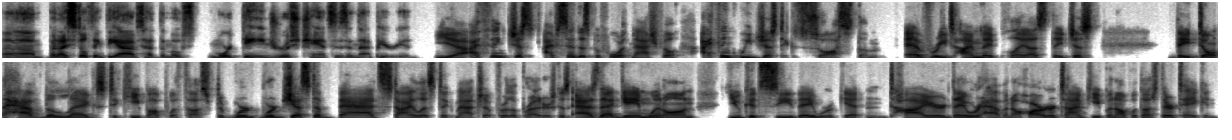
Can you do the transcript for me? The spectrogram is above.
Um, but I still think the Avs had the most more dangerous chances in that period. Yeah, I think just I've said this before with Nashville. I think we just exhaust them every mm-hmm. time they play us. They just they don't have the legs to keep up with us. We're we're just a bad stylistic matchup for the Predators because as that game went on, you could see they were getting tired. They were having a harder time keeping up with us. They're taking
